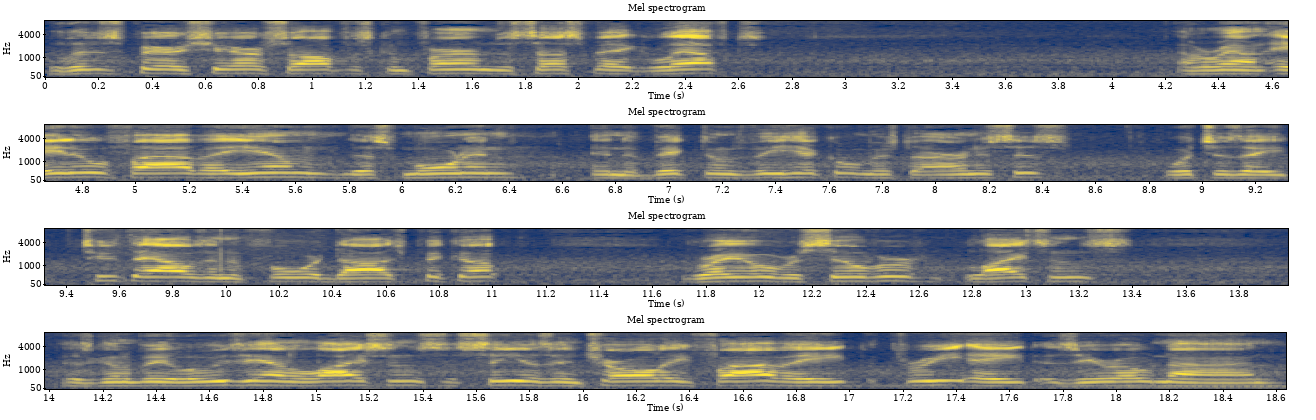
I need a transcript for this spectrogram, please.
The Livingston Parish Sheriff's Office confirmed the suspect left at around 8.05 a.m. this morning in the victim's vehicle, Mr. Ernest's, which is a 2004 Dodge pickup, gray over silver, license is going to be a Louisiana license. C is in Charlie 583809,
